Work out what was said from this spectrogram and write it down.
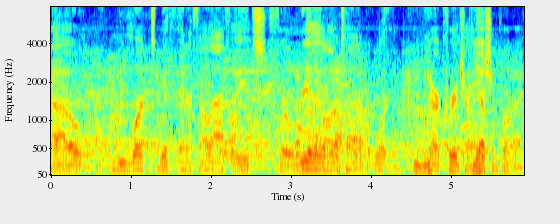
uh, we worked with NFL athletes for a really long time at Wharton in our career transition program,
